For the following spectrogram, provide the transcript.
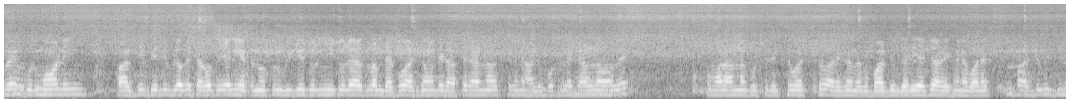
friend good morning Parthib daily ব্লগে স্বাগত জানিয়ে একটা নতুন ভিডিও চলে নিয়ে চলে আসলাম। দেখো, আজকে আমাদের রাতে রান্না হচ্ছে, এখানে আলু পটলের ডালনা হবে। তোমার রান্না করছে, দেখতে পাচ্ছ। আর এখানে দেখো পার্থিব দাঁড়িয়ে আছে, আর এখানে বানাচ্ছে পার্থিবের জন্য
